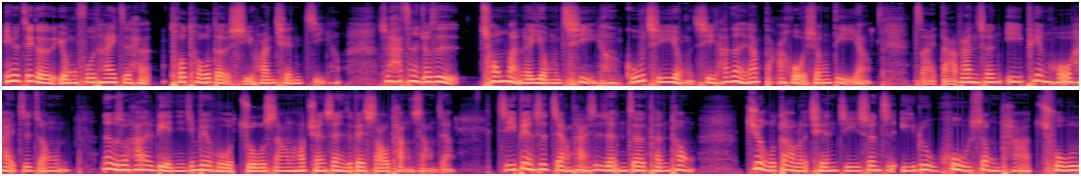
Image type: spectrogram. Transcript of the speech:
因为这个勇夫，他一直很偷偷的喜欢千姬哈，所以他真的就是充满了勇气，鼓起勇气，他真的很像打火兄弟一样，在大阪城一片火海之中，那个时候他的脸已经被火灼伤，然后全身也是被烧烫伤，这样，即便是这样，他还是忍着疼痛救到了千姬，甚至一路护送他出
